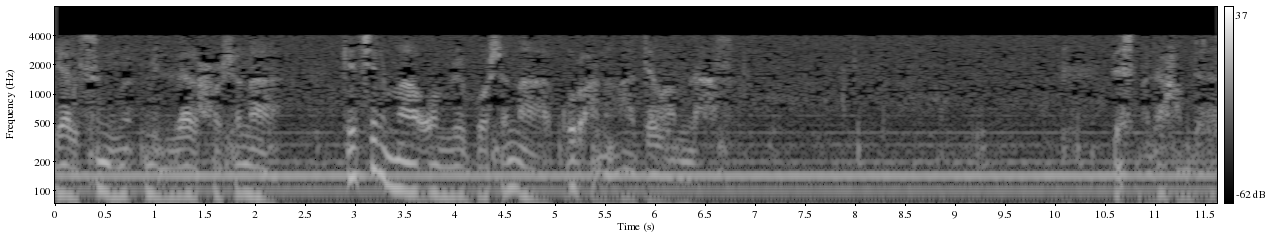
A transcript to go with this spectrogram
gelsin müminler hoşuna, geçirme ömrü boşuna, Kur'an'a devam lazım. Besmele hamdele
